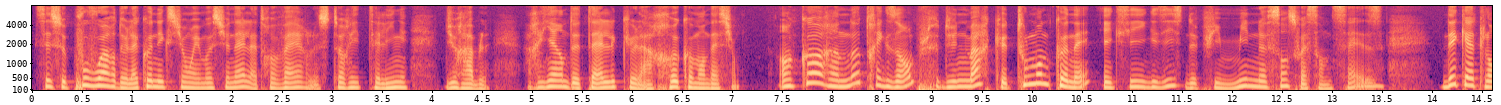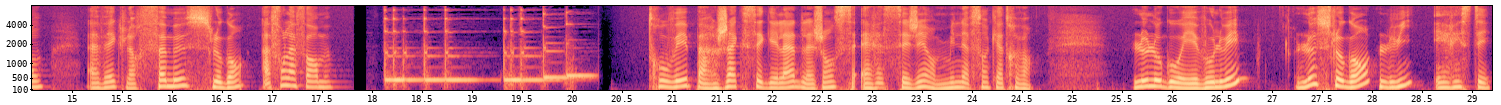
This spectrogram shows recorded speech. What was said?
C'est ce pouvoir de la connexion émotionnelle à travers le storytelling durable. Rien de tel que la recommandation. Encore un autre exemple d'une marque que tout le monde connaît et qui existe depuis 1976, Decathlon, avec leur fameux slogan À fond la forme. Trouvé par Jacques Seguela de l'agence RSCG en 1980. Le logo a évolué, le slogan, lui, est resté.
